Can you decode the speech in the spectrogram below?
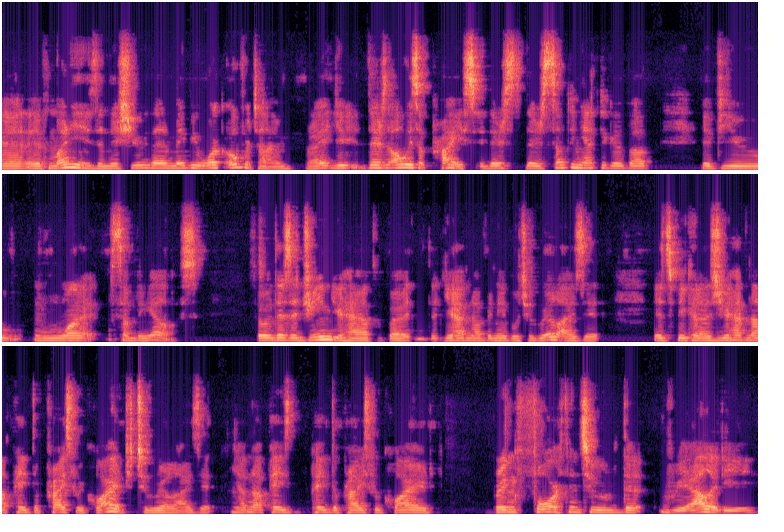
And if money is an issue, then maybe work overtime, right? You, there's always a price. There's there's something you have to give up if you want something else. So there's a dream you have, but you have not been able to realize it. It's because you have not paid the price required to realize it. You have not paid paid the price required bring forth into the reality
